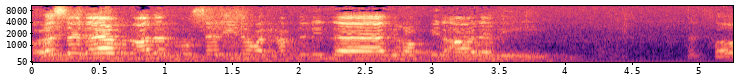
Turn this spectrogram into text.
وسلام على المرسلين والحمد لله رب العالمين. الفاتحة.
